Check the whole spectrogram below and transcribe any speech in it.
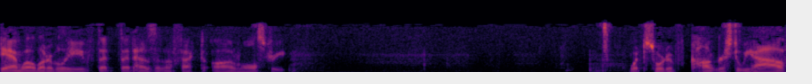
damn well better believe that that has an effect on Wall Street. What sort of Congress do we have?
